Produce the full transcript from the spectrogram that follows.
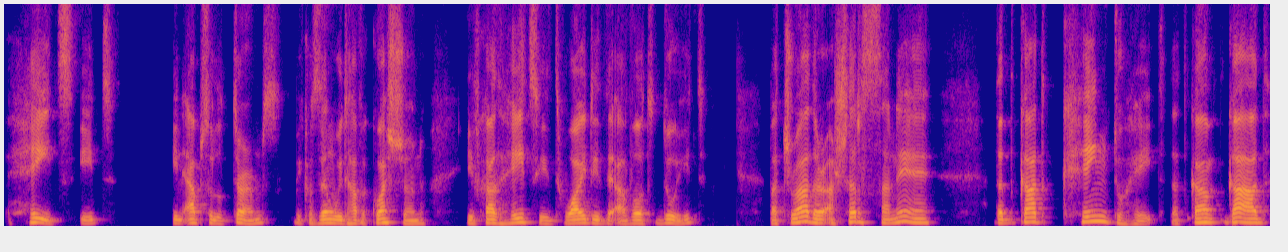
hates it in absolute terms, because then we'd have a question, if God hates it, why did the Avot do it? But rather, asher saneh, that God came to hate, that God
